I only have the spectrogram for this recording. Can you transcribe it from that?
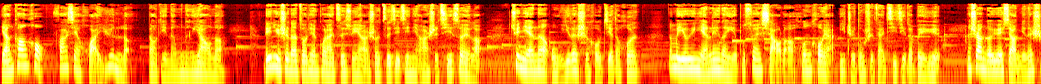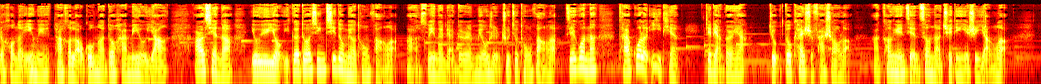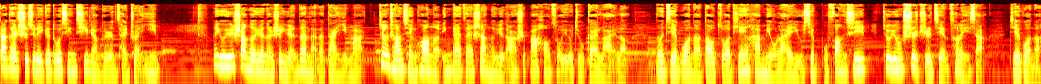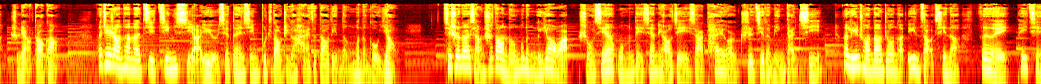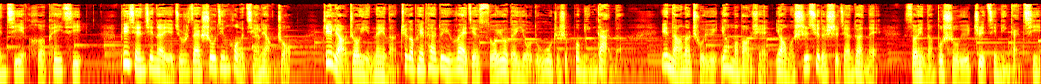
阳康后发现怀孕了，到底能不能要呢？李女士呢，昨天过来咨询呀，说自己今年二十七岁了，去年呢五一的时候结的婚。那么由于年龄呢也不算小了，婚后呀一直都是在积极的备孕。那上个月小年的时候呢，因为她和老公呢都还没有阳，而且呢由于有一个多星期都没有同房了啊，所以呢两个人没有忍住就同房了。结果呢才过了一天，这两个人呀就都开始发烧了。啊，抗原检测呢，确定也是阳了，大概持续了一个多星期，两个人才转阴。那由于上个月呢是元旦来了大姨妈，正常情况呢应该在上个月的二十八号左右就该来了。那么结果呢到昨天还没有来，有些不放心，就用试纸检测了一下，结果呢是两道杠。那这让他呢既惊喜啊，又有些担心，不知道这个孩子到底能不能够要。其实呢，想知道能不能要啊，首先我们得先了解一下胎儿致畸的敏感期。那临床当中呢，孕早期呢分为胚前期和胚期。胚前期呢，也就是在受精后的前两周，这两周以内呢，这个胚胎对于外界所有的有毒物质是不敏感的，孕囊呢处于要么保全要么失去的时间段内，所以呢不属于致畸敏感期。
